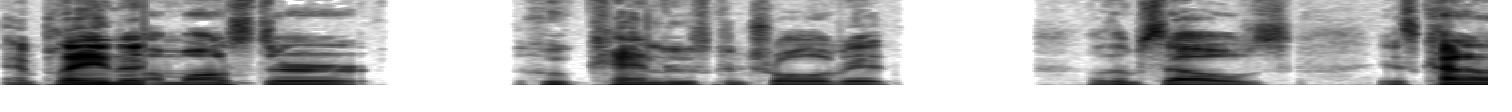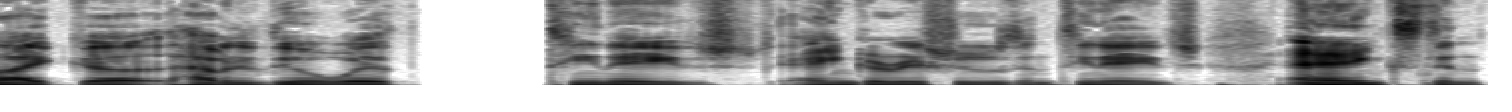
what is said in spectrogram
And playing a, a monster who can lose control of it of themselves is kind of like uh, having to deal with teenage anger issues and teenage angst and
